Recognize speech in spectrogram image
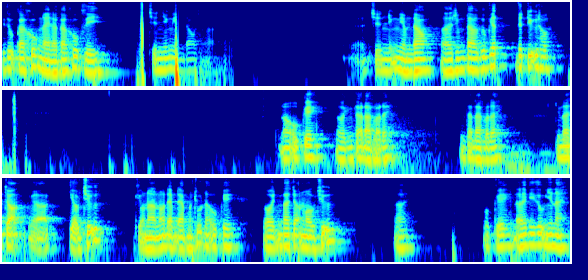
Ví dụ ca khúc này là ca khúc gì? Trên những niềm đau chẳng hạn. Ờ, trên những niềm đau à, chúng ta cứ viết viết chữ thôi. Nó ok rồi chúng ta đặt vào đây. Chúng ta đặt vào đây. Chúng ta chọn uh, kiểu chữ kiểu nào nó đẹp đẹp một chút là ok. Rồi chúng ta chọn màu chữ. Đây. Ok đấy ví dụ như này.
